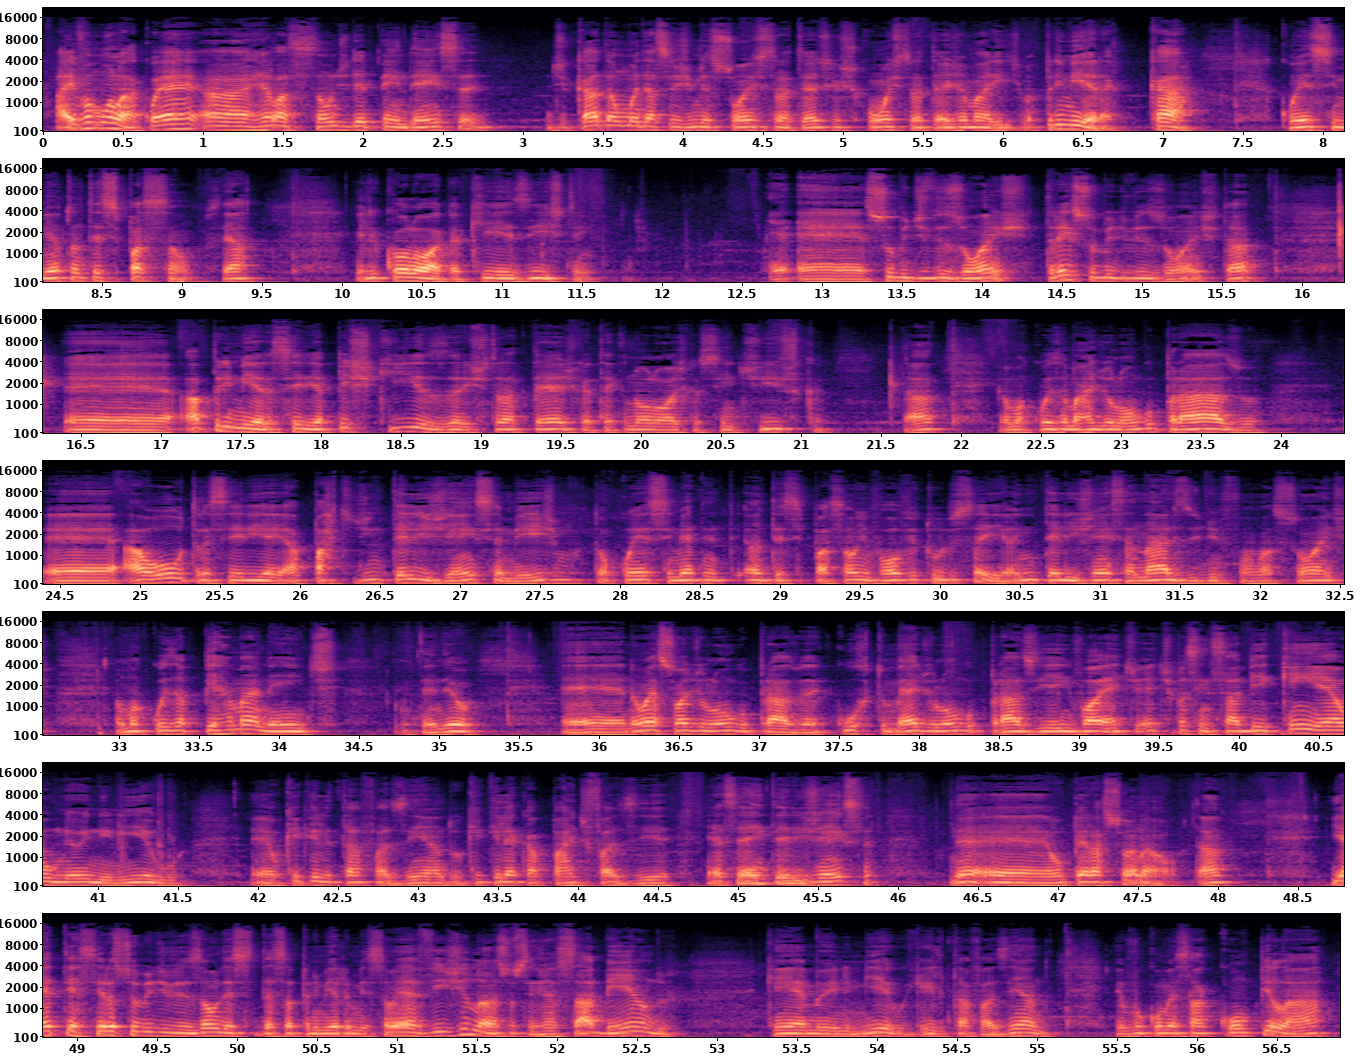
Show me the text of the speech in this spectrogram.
Aí vamos lá, qual é a relação de dependência de cada uma dessas missões estratégicas com a estratégia marítima? Primeira, K, conhecimento, antecipação, certo? Ele coloca que existem é, é, subdivisões, três subdivisões, tá? É, a primeira seria pesquisa estratégica, tecnológica, científica, tá? é uma coisa mais de longo prazo. É, a outra seria a parte de inteligência mesmo, então conhecimento e antecipação envolve tudo isso aí. A inteligência, análise de informações, é uma coisa permanente, entendeu? É, não é só de longo prazo, é curto, médio longo prazo. E envolve, é, é tipo assim, saber quem é o meu inimigo, é, o que, que ele está fazendo, o que, que ele é capaz de fazer. Essa é a inteligência né, é, operacional. Tá? E a terceira subdivisão desse, dessa primeira missão é a vigilância, ou seja, sabendo quem é meu inimigo, o que ele está fazendo, eu vou começar a compilar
